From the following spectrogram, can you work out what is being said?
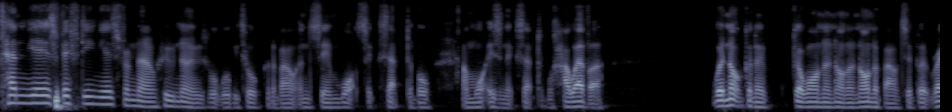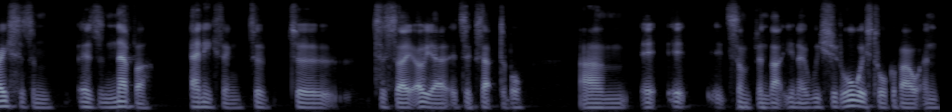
ten years, fifteen years from now, who knows what we'll be talking about and seeing what's acceptable and what isn't acceptable. However, we're not going to go on and on and on about it. But racism is never anything to to to say. Oh yeah, it's acceptable um, it, it it's something that you know we should always talk about and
